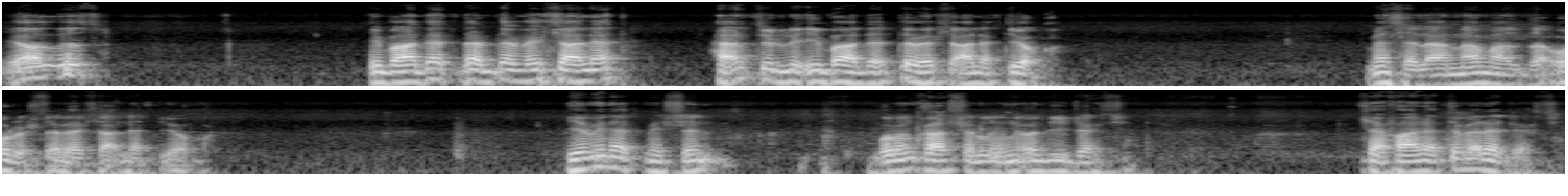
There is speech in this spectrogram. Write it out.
Yalnız ibadetlerde vekalet, her türlü ibadette vekalet yok. Mesela namazda, oruçta vekalet yok. Yemin etmişsin, bunun karşılığını ödeyeceksin. Kefareti vereceksin.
